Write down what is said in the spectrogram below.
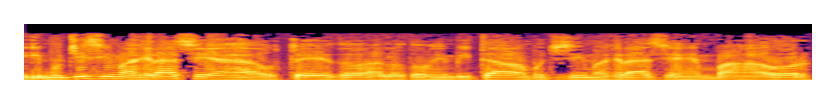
Y muchísimas gracias a ustedes dos, a los dos invitados, muchísimas gracias, embajador.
